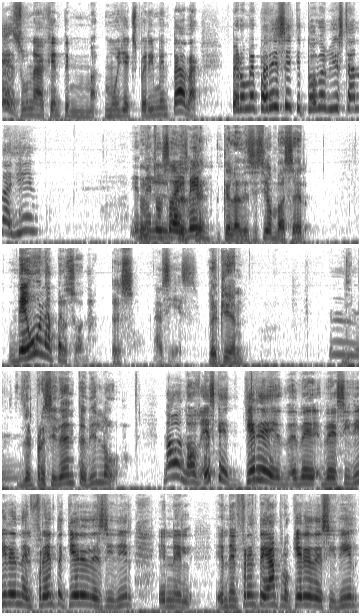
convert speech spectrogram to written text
Es una gente muy experimentada, pero me parece que todavía están allí en Pero el tú sabes que, que la decisión va a ser de una persona. eso. Así es. ¿De quién? De- del presidente, dilo. No, no, es que quiere de- de- decidir en el frente, quiere decidir en el, en el Frente Amplio, quiere decidir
